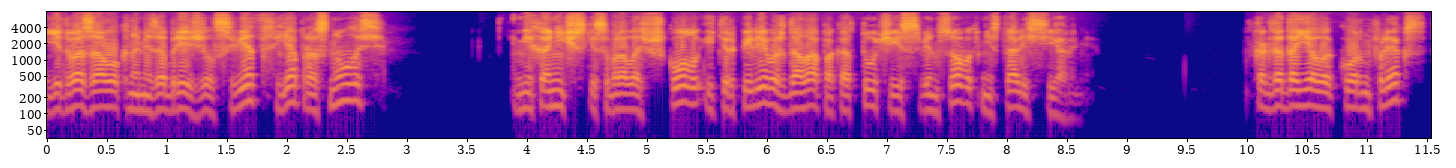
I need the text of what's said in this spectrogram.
Едва за окнами забрезжил свет, я проснулась, механически собралась в школу и терпеливо ждала, пока тучи из свинцовых не стали серыми. Когда доела корнфлекс,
